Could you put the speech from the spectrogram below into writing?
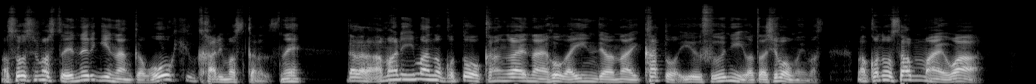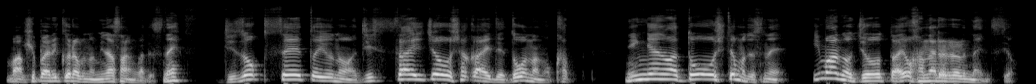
まあ、そうしますとエネルギーなんかも大きく変わりますからですね。だからあまり今のことを考えない方がいいんではないかというふうに私は思います。まあ、この3枚は、まあ、ヒュバリクラブの皆さんがですね、持続性というのは実際上社会でどうなのか。人間はどうしてもですね、今の状態を離れられないんですよ。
